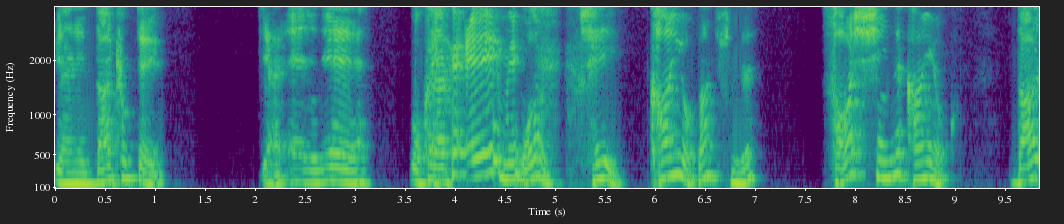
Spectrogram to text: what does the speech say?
Yani Dunkirk de yani e, e, o kadar Eee mi? Oğlum şey kan yok lan filmde. Savaş şeyinde kan yok. Daha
